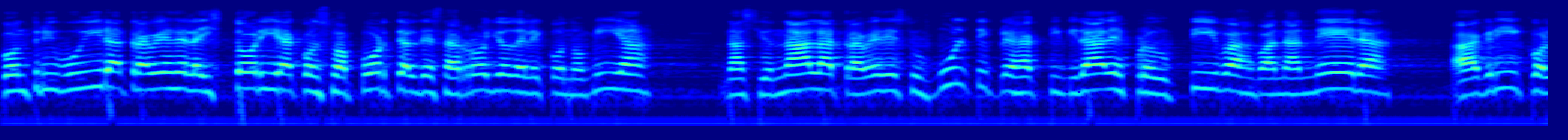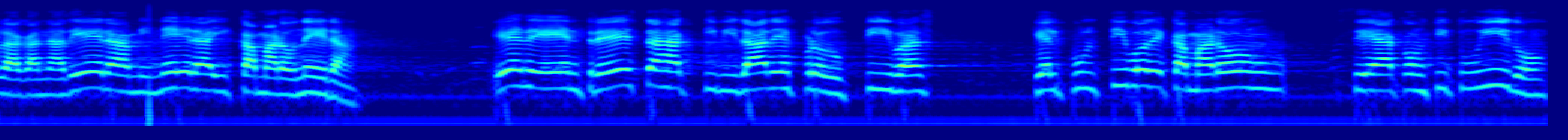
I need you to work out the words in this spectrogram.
contribuir a través de la historia con su aporte al desarrollo de la economía, nacional a través de sus múltiples actividades productivas, bananera, agrícola, ganadera, minera y camaronera. Es de entre estas actividades productivas que el cultivo de camarón se ha constituido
